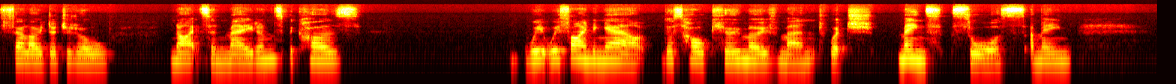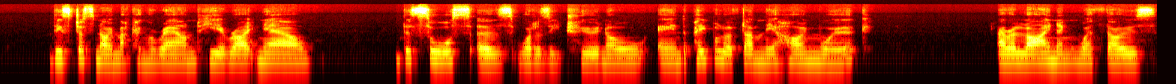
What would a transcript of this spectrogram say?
fellow digital knights and maidens, because we, we're finding out this whole Q movement, which means source. I mean, there's just no mucking around here right now. The source is what is eternal, and the people who have done their homework are aligning with those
